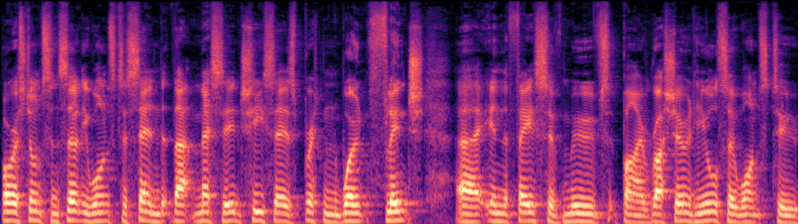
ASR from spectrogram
Boris Johnson certainly wants to send that message. He says Britain won't flinch uh, in the face of moves by Russia, and he also wants to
